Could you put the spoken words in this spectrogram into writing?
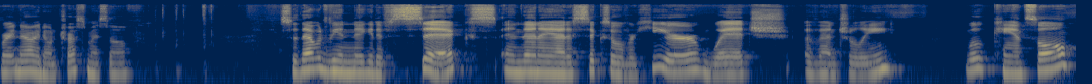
right now I don't trust myself. So that would be a negative 6. And then I add a 6 over here, which eventually will cancel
